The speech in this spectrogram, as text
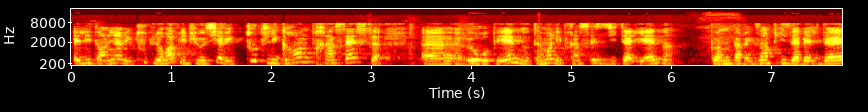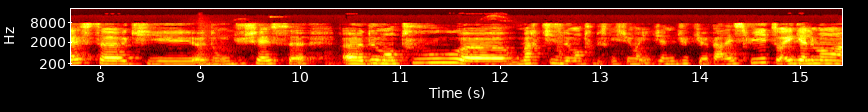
elle est en lien avec toute l'Europe et puis aussi avec toutes les grandes princesses européennes, notamment les princesses italiennes comme par exemple Isabelle d'Est, euh, qui est euh, donc duchesse euh, de Mantoue, ou marquise de Mantoue, parce qu'ils viennent ducs par la suite, également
